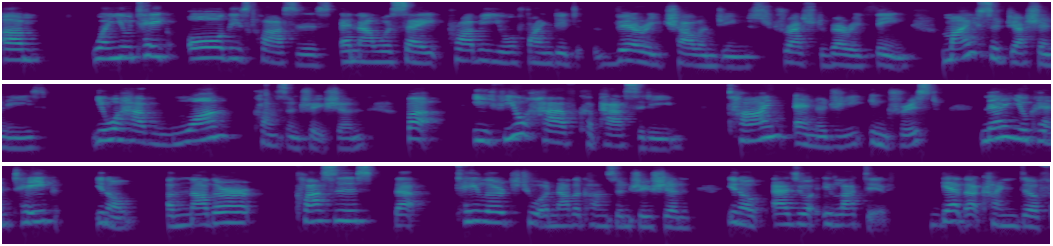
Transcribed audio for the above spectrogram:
Um, when you take all these classes, and I would say probably you will find it very challenging, stretched very thin. My suggestion is you will have one concentration, but if you have capacity, time, energy, interest, then you can take you know, another classes that tailored to another concentration, you know, as your elective. Get that kind of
